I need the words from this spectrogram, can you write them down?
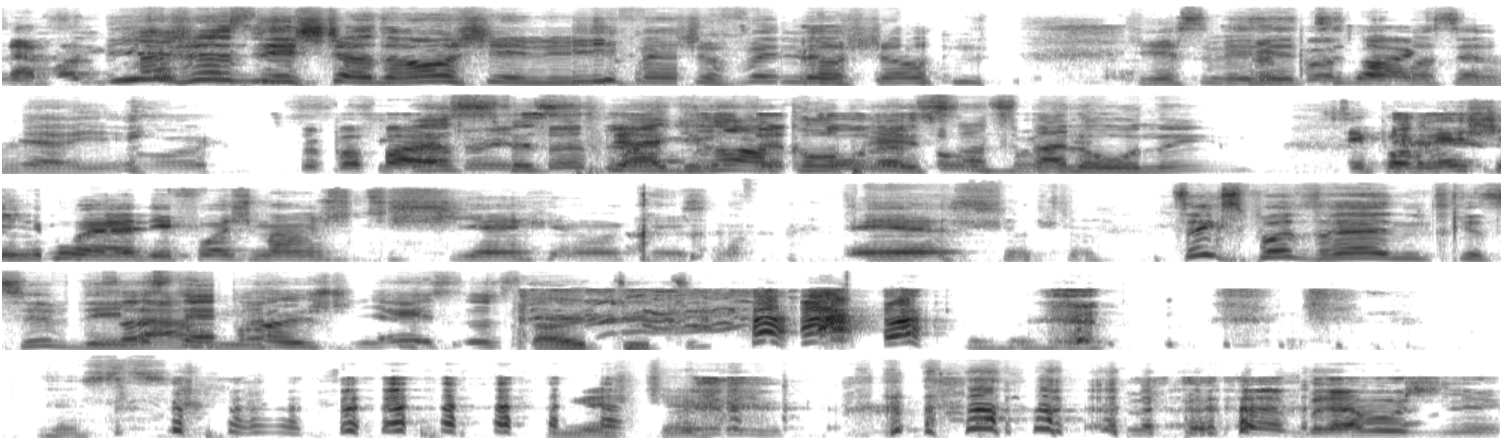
Ça Il y a juste des chaudrons chez lui, il fait chauffer de l'eau chaude. Chris, mes études n'ont pas servi à rien. Ouais. Tu peux pas faire tu tuer fais ça du foie gras en compression du ballonné. C'est pas vrai, chez nous, euh, des fois, je mange du chien. Ok, c'est bon. Et, euh, Tu sais que c'est pas très nutritif des Ça, c'était pas un chien, ça, c'était un toutou. Méchant. Bravo, Julien.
